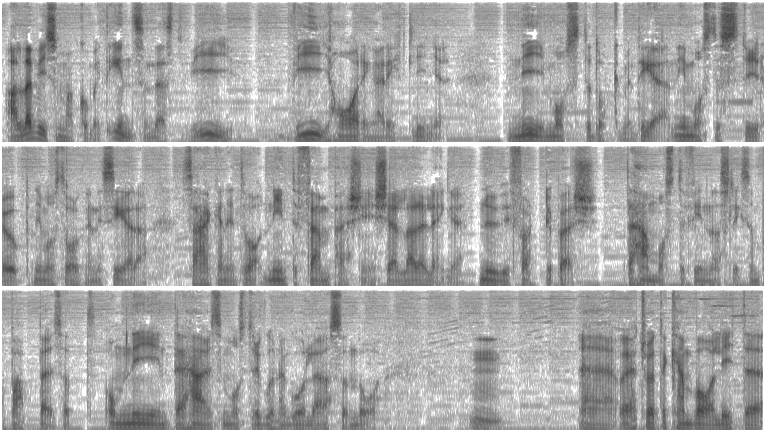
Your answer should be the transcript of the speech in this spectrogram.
Alla vi som har kommit in sedan dess, vi, vi har inga riktlinjer. Ni måste dokumentera, ni måste styra upp, ni måste organisera. Så här kan det inte vara. Ni är inte fem pers i en källare längre. Nu är vi 40 pers. Det här måste finnas liksom på papper. Så att om ni inte är här så måste det kunna gå att lösa ändå. Mm. Eh, och jag tror att det kan vara lite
